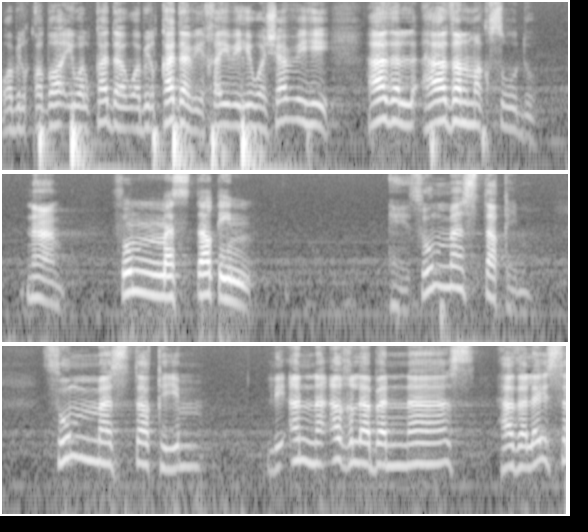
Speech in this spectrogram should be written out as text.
وبالقضاء والقدر وبالقدر خيره وشره. هذا هذا المقصود. نعم. ثم استقم. إيه، ثم استقم. ثم استقم لأن أغلب الناس هذا ليس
